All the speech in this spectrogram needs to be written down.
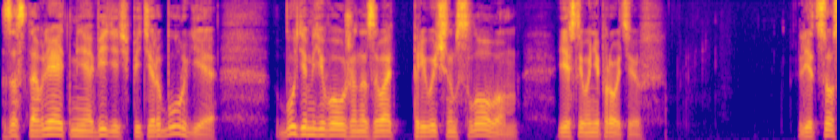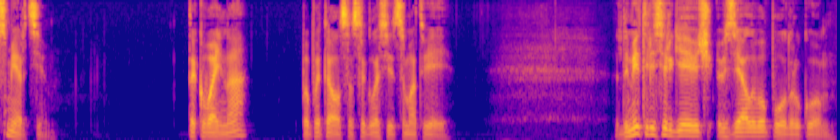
заставляет меня видеть в Петербурге, будем его уже называть привычным словом, если вы не против, лицо смерти. «Так война?» — попытался согласиться Матвей. Дмитрий Сергеевич взял его под руку.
